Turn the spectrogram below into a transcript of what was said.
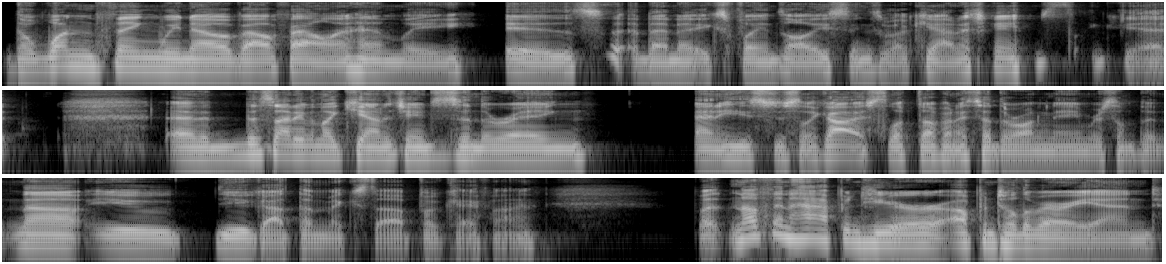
the one thing we know about Fallon Henley is, and then it explains all these things about Kiana James. Like, shit. And it's not even like Kiana James is in the ring. And he's just like, oh, I slipped up and I said the wrong name or something. No, you you got them mixed up. Okay, fine. But nothing happened here up until the very end.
